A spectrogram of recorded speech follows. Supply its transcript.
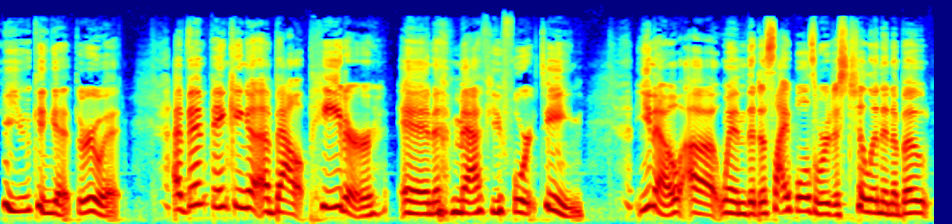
you can get through it. I've been thinking about Peter in Matthew 14. You know, uh, when the disciples were just chilling in a boat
